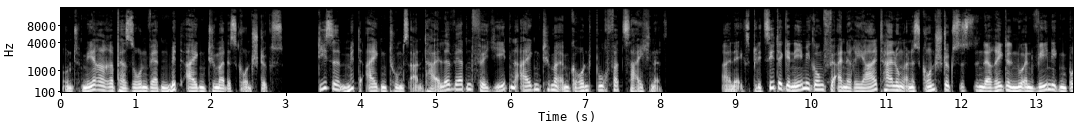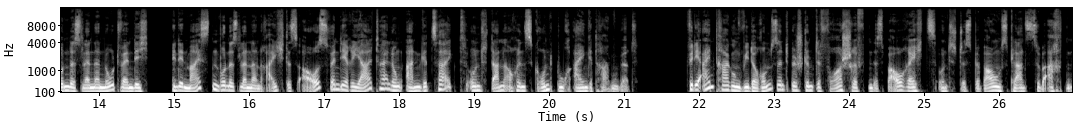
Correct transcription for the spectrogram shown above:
und mehrere Personen werden Miteigentümer des Grundstücks. Diese Miteigentumsanteile werden für jeden Eigentümer im Grundbuch verzeichnet. Eine explizite Genehmigung für eine Realteilung eines Grundstücks ist in der Regel nur in wenigen Bundesländern notwendig, in den meisten Bundesländern reicht es aus, wenn die Realteilung angezeigt und dann auch ins Grundbuch eingetragen wird. Für die Eintragung wiederum sind bestimmte Vorschriften des Baurechts und des Bebauungsplans zu beachten.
